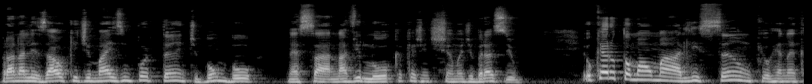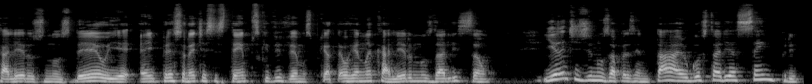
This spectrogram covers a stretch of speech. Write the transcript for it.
para analisar o que de mais importante bombou nessa nave louca que a gente chama de Brasil. Eu quero tomar uma lição que o Renan Calheiros nos deu e é impressionante esses tempos que vivemos, porque até o Renan Calheiro nos dá lição. E antes de nos apresentar, eu gostaria sempre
